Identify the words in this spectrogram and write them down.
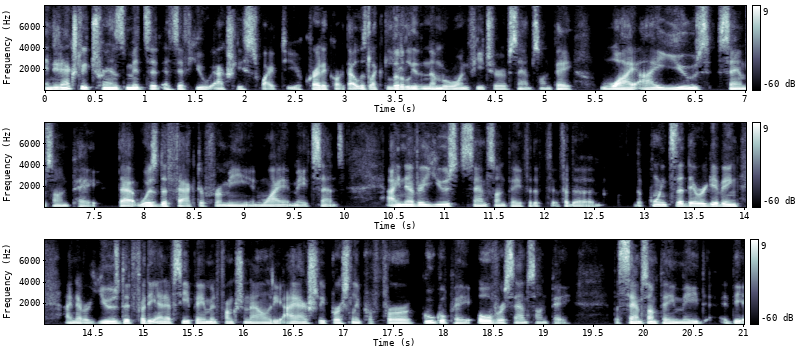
and it actually transmits it as if you actually swiped your credit card. That was like literally the number one feature of Samsung Pay. Why I use Samsung Pay. That was the factor for me and why it made sense. I never used Samsung Pay for the for the the points that they were giving. I never used it for the NFC payment functionality. I actually personally prefer Google Pay over Samsung Pay. But Samsung Pay made the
